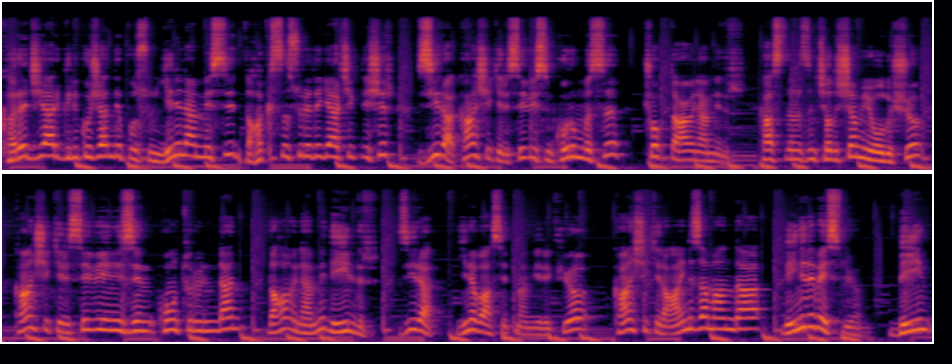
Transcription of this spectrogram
Karaciğer glikojen deposunun yenilenmesi daha kısa sürede gerçekleşir. Zira kan şekeri seviyesinin korunması çok daha önemlidir. Kaslarınızın çalışamıyor oluşu kan şekeri seviyenizin kontrolünden daha önemli değildir. Zira yine bahsetmem gerekiyor. Kan şekeri aynı zamanda beyni de besliyor. Beyin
